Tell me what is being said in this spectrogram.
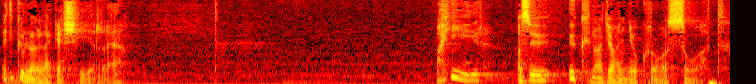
egy különleges hírrel. A hír az ő üknagyanyjukról szólt.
